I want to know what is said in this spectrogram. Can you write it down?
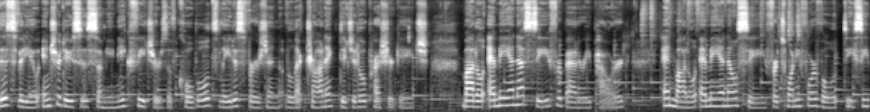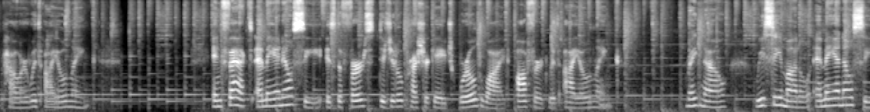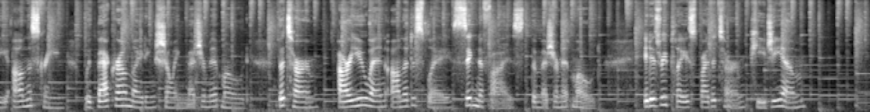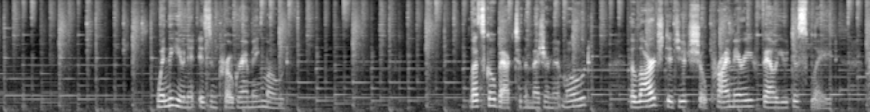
This video introduces some unique features of Kobold's latest version of electronic digital pressure gauge, model MANSC for battery powered, and model MANLC for 24 volt DC power with IO Link. In fact, MANLC is the first digital pressure gauge worldwide offered with IO Link. Right now, we see model MANLC on the screen with background lighting showing measurement mode. The term RUN on the display signifies the measurement mode. It is replaced by the term PGM when the unit is in programming mode. Let's go back to the measurement mode. The large digits show primary value displayed.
